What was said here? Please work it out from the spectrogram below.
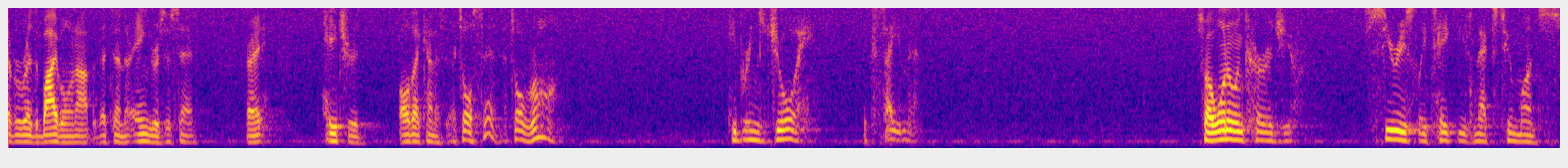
ever read the Bible or not, but that's in there. Anger is a sin, right? Hatred, all that kind of stuff. It's all sin. It's all wrong. He brings joy, excitement. So I want to encourage you. Seriously take these next two months,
